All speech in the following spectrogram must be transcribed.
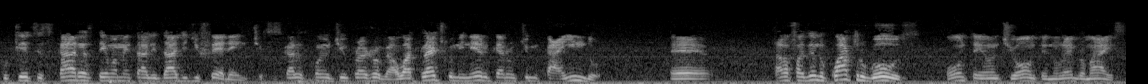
Porque esses caras têm uma mentalidade diferente. Esses caras põem o time para jogar. O Atlético Mineiro, que era um time caindo, estava é, fazendo quatro gols ontem, anteontem, não lembro mais.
